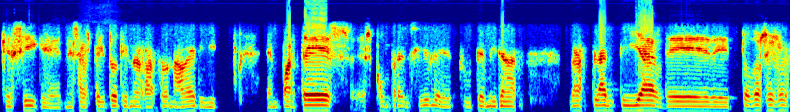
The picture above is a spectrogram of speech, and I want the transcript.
que, sí, que en ese aspecto tienes razón. A ver, y en parte es, es comprensible. Tú te miras las plantillas de, todos esos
